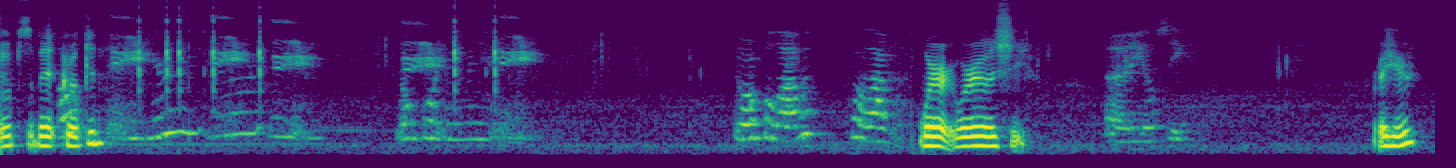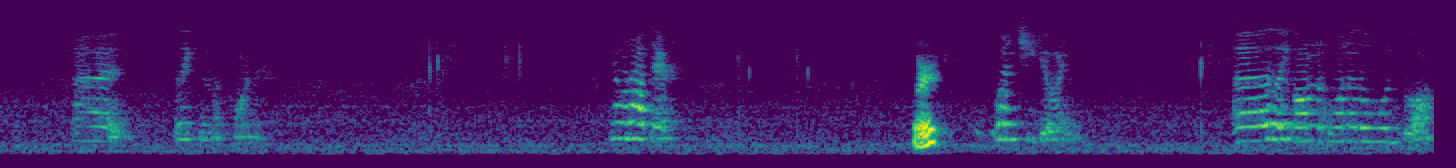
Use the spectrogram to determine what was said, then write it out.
Oops, a bit crooked. Oh, you're, you're, no point even here. You want to put lava? Put lava. Where where is she? Uh, you'll see. Right here? Uh, like in the corner. No, not there. Where? When's she doing? Uh, like on one of the wood blocks.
